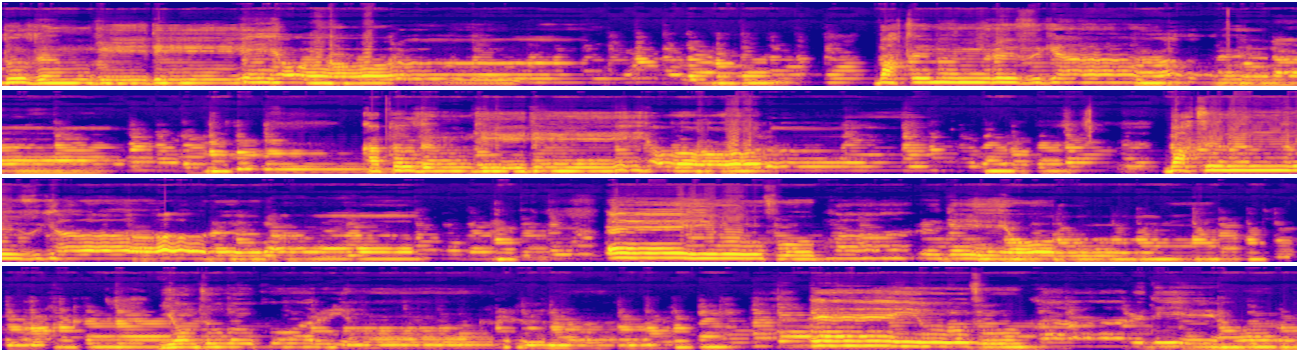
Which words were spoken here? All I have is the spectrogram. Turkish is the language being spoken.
Kapıldım gidiyorum. Bahtımın rüzgarına. Kapıldım gidiyorum. Bahtımın rüzgarına Ey ufuklar diyorum Yolculuk var yarına Ey ufuklar diyorum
